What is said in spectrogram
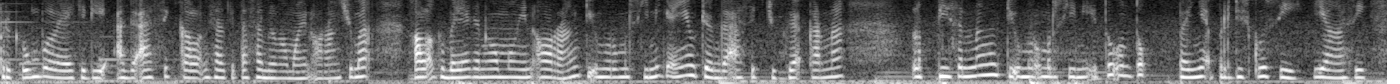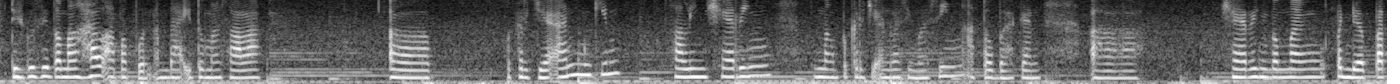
berkumpul ya. Jadi agak asik kalau misal kita sambil ngomongin orang. Cuma kalau kebanyakan ngomongin orang di umur-umur segini kayaknya udah nggak asik juga. Karena lebih seneng di umur-umur segini itu untuk banyak berdiskusi ya gak sih? Diskusi tentang hal apa pun entah itu masalah uh, pekerjaan mungkin saling sharing tentang pekerjaan masing-masing atau bahkan uh, sharing tentang pendapat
